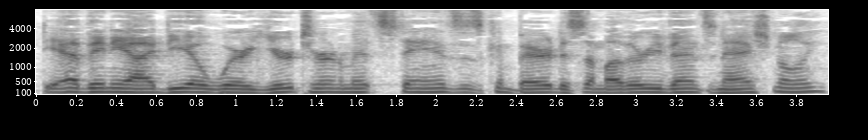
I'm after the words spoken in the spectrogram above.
Do you have any idea where your tournament stands as compared to some other events nationally?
